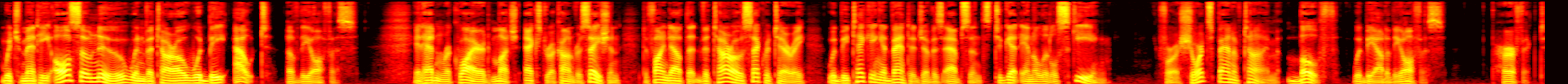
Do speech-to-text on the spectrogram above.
which meant he also knew when Vitaro would be out of the office. It hadn't required much extra conversation to find out that Vitaro's secretary would be taking advantage of his absence to get in a little skiing. For a short span of time, both would be out of the office. Perfect.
